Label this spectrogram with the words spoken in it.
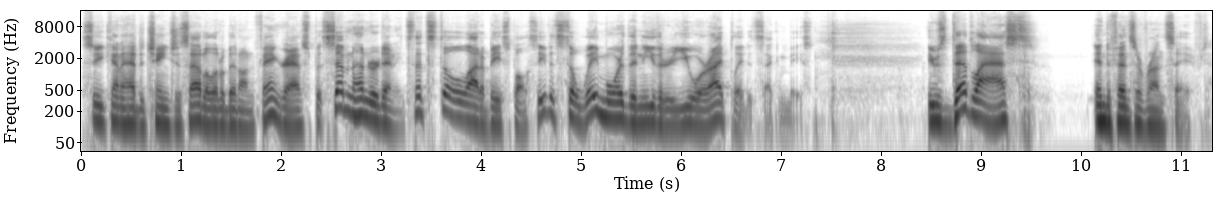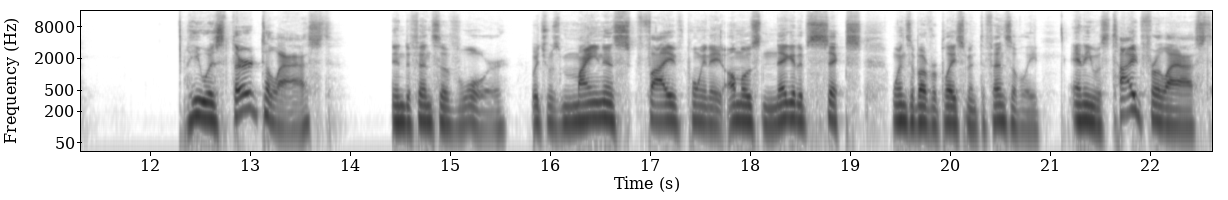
So you kind of had to change this out a little bit on Fangraphs. But 700 innings, that's still a lot of baseball. Steve, it's still way more than either you or I played at second base. He was dead last in defensive run saved. He was third to last in defensive war, which was minus 5.8, almost negative six wins above replacement defensively. And he was tied for last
